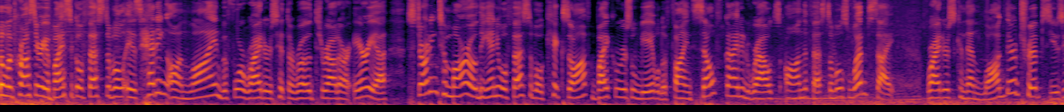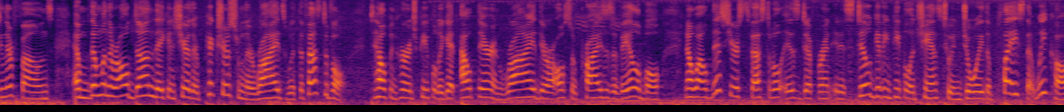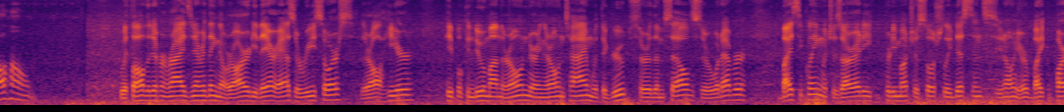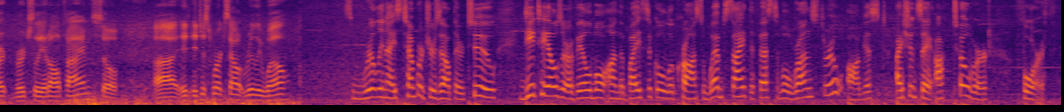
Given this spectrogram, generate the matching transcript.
The La Crosse Area Bicycle Festival is heading online before riders hit the road throughout our area. Starting tomorrow, the annual festival kicks off. Bikers will be able to find self-guided routes on the festival's website. Riders can then log their trips using their phones, and then when they're all done, they can share their pictures from their rides with the festival. To help encourage people to get out there and ride, there are also prizes available. Now, while this year's festival is different, it is still giving people a chance to enjoy the place that we call home with all the different rides and everything that were already there as a resource. They're all here. People can do them on their own during their own time with the groups or themselves or whatever. Bicycling, which is already pretty much a socially distanced, you know, you're a bike apart virtually at all times. So uh, it, it just works out really well. Some really nice temperatures out there too. Details are available on the Bicycle La Crosse website. The festival runs through August, I should say October 4th.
